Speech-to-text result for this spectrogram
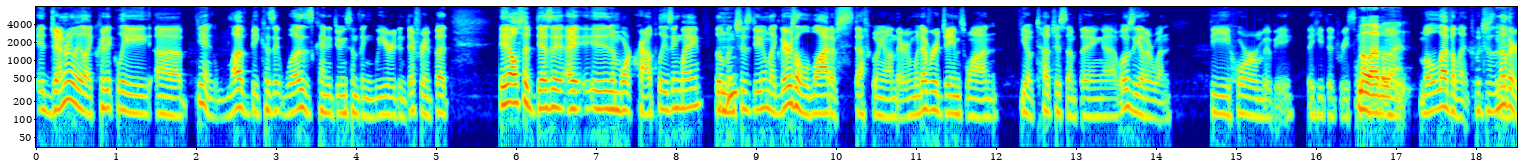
it generally like critically uh you know loved because it was kind of doing something weird and different, but it also does it in a more crowd pleasing way than mm-hmm. Doing. Like there's a lot of stuff going on there, and whenever James Wan you know touches something, uh, what was the other one? The horror movie that he did recently, Malevolent. Um, Malevolent, which is another. Yeah.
